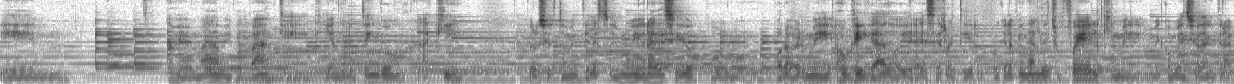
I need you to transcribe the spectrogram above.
eh, a mi mamá, a mi papá, que, ya no lo tengo aquí, pero ciertamente le estoy muy agradecido por, por, haberme obligado a ir a ese retiro, porque al final de hecho fue él quien me, me convenció de entrar.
